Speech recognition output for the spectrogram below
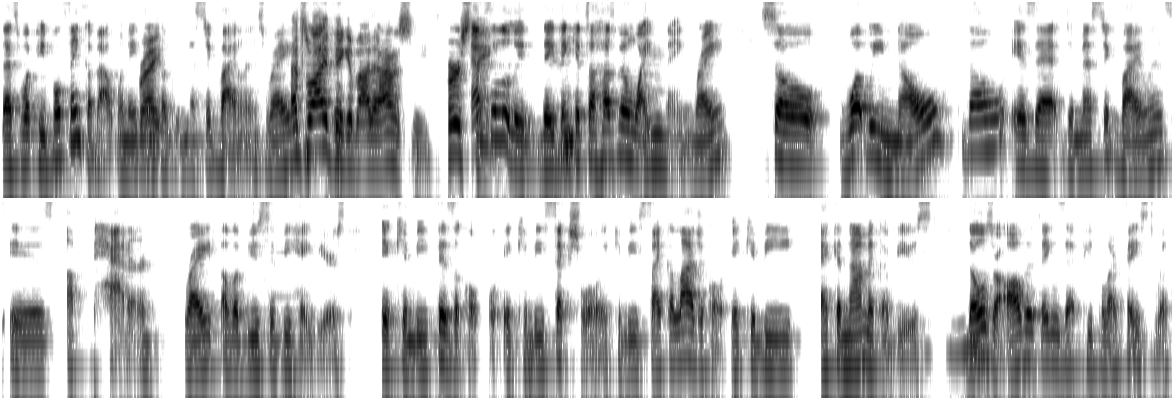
That's what people think about when they right. think of domestic violence, right? That's what I think about it, honestly. First thing. Absolutely. They think mm-hmm. it's a husband wife mm-hmm. thing, right? So, what we know though is that domestic violence is a pattern, right, of abusive behaviors. It can be physical, it can be sexual, it can be psychological, it can be economic abuse. Mm-hmm. Those are all the things that people are faced with.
